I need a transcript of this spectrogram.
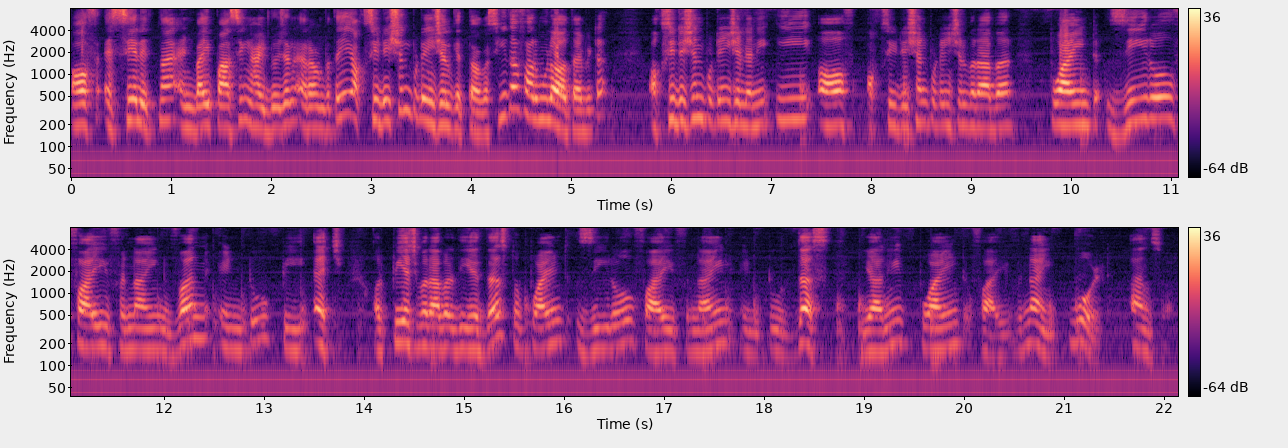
of S C L इतना and by passing hydrogen around बताइए ऑक्सीडेशन पोटेंशियल कितना होगा? सीधा फार्मूला होता है बेटा। ऑक्सीडेशन पोटेंशियल यानी ई ऑफ़ ऑक्सीडेशन पोटेंशियल बराबर point zero five nine one into P H और पी एच बराबर दी है दस तो point zero five nine into दस, यानी point five nine volt answer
